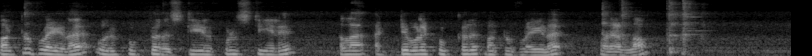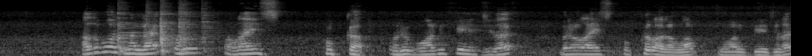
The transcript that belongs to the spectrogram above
ബട്ടർഫ്ലൈയുടെ ഒരു കുക്കർ സ്റ്റീൽ ഫുൾ സ്റ്റീൽ ഉള്ള അടിപൊളി കുക്കർ ബട്ടർഫ്ലൈയുടെ ഒരെണ്ണം. അതുപോലെ തന്നെ ഒരു റൈസ് കുക്കർ ഒരു വൺ കെ ജിയുടെ ഒരു റൈസ് കുക്കർ ഒരെണ്ണം. വൺ കെ ജിയുടെ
